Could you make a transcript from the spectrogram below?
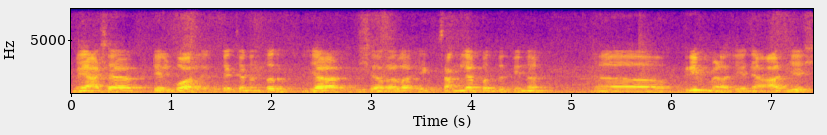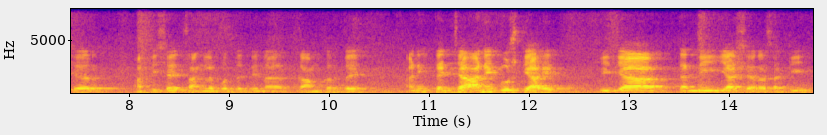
म्हणजे अशा टेल्को आले. त्याच्यानंतर या शहराला एक चांगल्या पद्धतीनं ग्रीप मिळाली. आणि आज हे शहर अतिशय चांगल्या पद्धतीनं काम करतं आहे आणि त्यांच्या अनेक गोष्टी आहेत. की ज्या त्यांनी या शहरासाठी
